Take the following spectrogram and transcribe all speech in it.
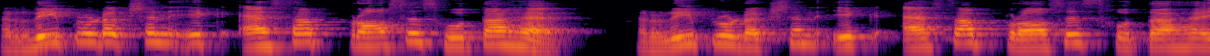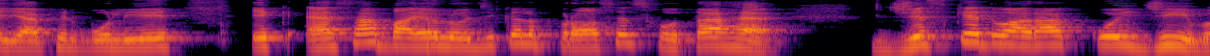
रिप्रोडक्शन एक ऐसा प्रोसेस होता है रिप्रोडक्शन एक ऐसा प्रोसेस होता है, या फिर बोलिए, एक ऐसा बायोलॉजिकल प्रोसेस होता है, जिसके द्वारा कोई जीव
